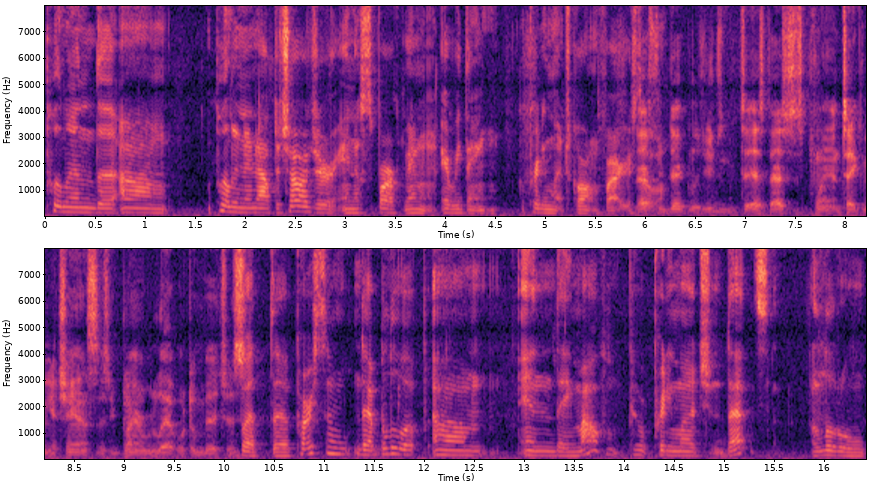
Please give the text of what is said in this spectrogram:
pulling the um, pulling it out the charger and it sparked and everything pretty much caught on fire. That's So. ridiculous. You just, that's, that's just playing, taking your chances. You playing roulette with them bitches. But the person that blew up um, in their mouth, pretty much, that's a little.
